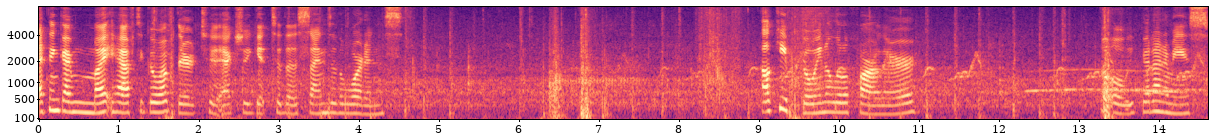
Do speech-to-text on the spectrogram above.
I think I might have to go up there to actually get to the signs of the wardens. I'll keep going a little farther. Uh oh we've got enemies.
